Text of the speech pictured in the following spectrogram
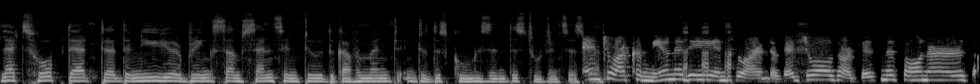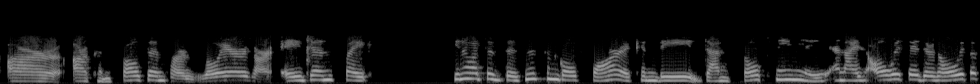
Let's hope that uh, the new year brings some sense into the government, into the schools, and the students as well. into our community, into our individuals, our business owners, our our consultants, our lawyers, our agents. Like, you know what? This business can go far. It can be done so cleanly. And I always say there's always a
